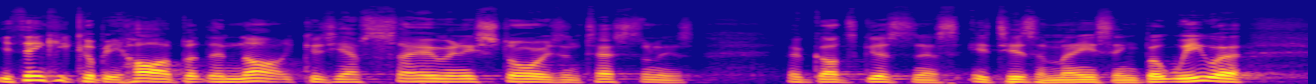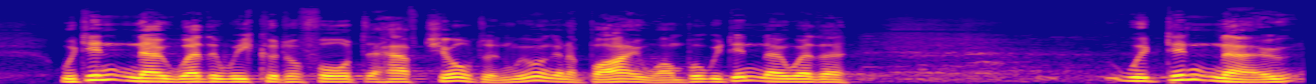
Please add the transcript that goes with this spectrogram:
You think it could be hard, but they're not because you have so many stories and testimonies of God's goodness. It is amazing. But we were, we didn't know whether we could afford to have children. We weren't going to buy one, but we didn't know whether, we didn't know,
